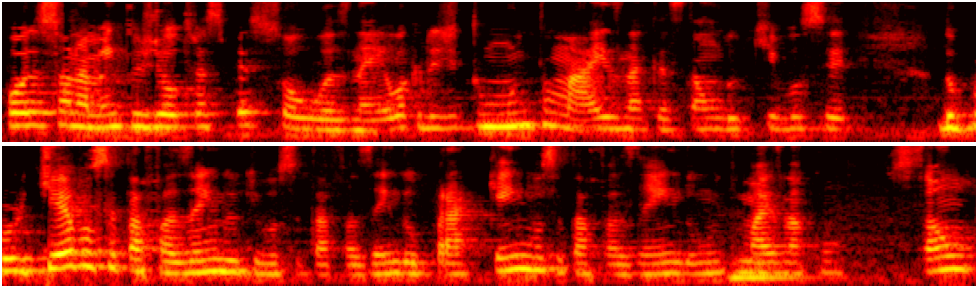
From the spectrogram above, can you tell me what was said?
posicionamentos de outras pessoas, né? Eu acredito muito mais na questão do que você, do porquê você está fazendo o que você está fazendo, para quem você está fazendo, muito uhum. mais na construção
